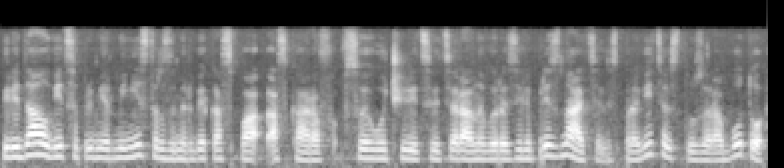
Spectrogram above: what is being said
передал вице-премьер-министр Замирбек Аскаров. В свою очередь ветераны выразили признательность правительству за работу,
